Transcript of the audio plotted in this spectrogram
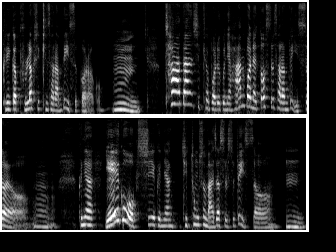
그러니까 불락시킨 사람도 있을 거라고. 음. 차단시켜버리고 그냥 한 번에 떴을 사람도 있어요. 음. 그냥 예고 없이 그냥 뒤통수 맞았을 수도 있어. 음.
